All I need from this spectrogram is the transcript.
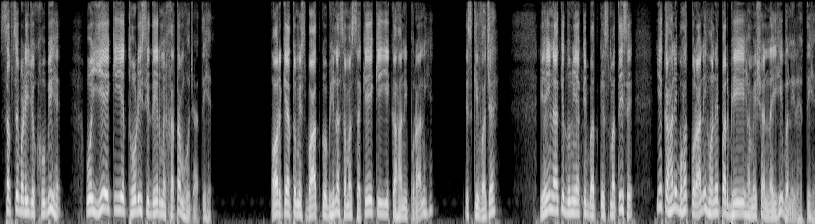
सबसे बड़ी जो खूबी है, वो ये कि ये थोड़ी सी देर में खत्म हो जाती है। और क्या तुम इस बात को भी न समझ सके कि ये कहानी पुरानी है? इसकी वजह? यही ना कि दुनिया की बदकिस्मती से ये कहानी बहुत पुरानी होने पर भी हमेशा नई ही बनी रहती है।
